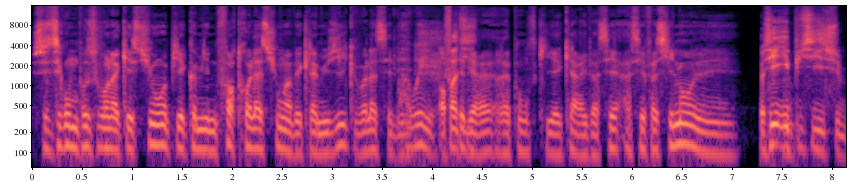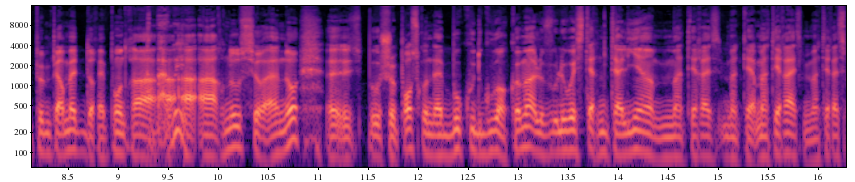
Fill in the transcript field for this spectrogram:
c'est qu'on me pose souvent la question, et puis comme il y a une forte relation avec la musique, voilà, c'est des, ah oui. enfin, des réponses qui, qui arrivent assez, assez facilement. Et et puis si je peux me permettre de répondre à, ah bah à, Arnaud sur Arnaud, euh, je pense qu'on a beaucoup de goûts en commun. Le, western italien m'intéresse, m'intéresse, mais m'intéresse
